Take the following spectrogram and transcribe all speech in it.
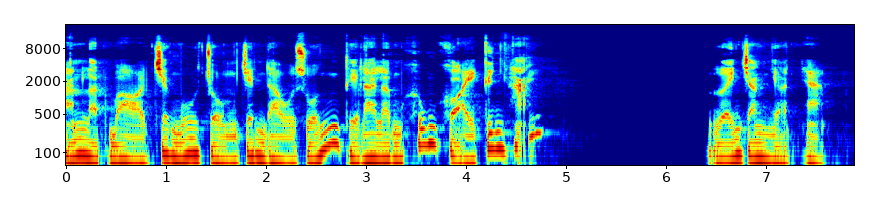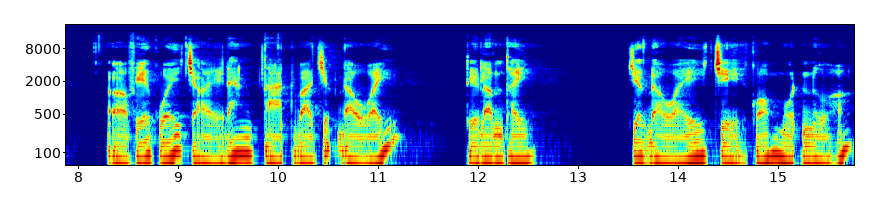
Hắn lật bỏ chiếc mũ trùm trên đầu xuống Thì Lai Lâm không khỏi kinh hãi. Dưới ánh trăng nhợt nhạt Ở phía cuối trời đang tạt vào chiếc đầu ấy Thì Lâm thấy Chiếc đầu ấy chỉ có một nửa.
